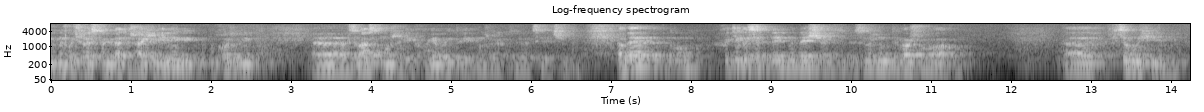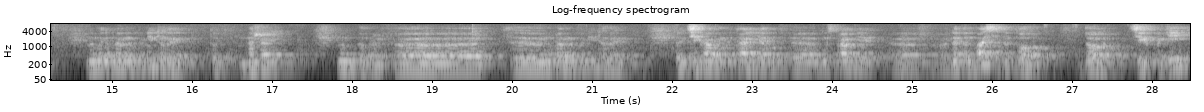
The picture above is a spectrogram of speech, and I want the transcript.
не, не хочу розповідати жахи війни, кожен е, з вас може їх уявити і може це відчути. Але ну, хотілося б на дещо звернути вашу увагу в цьому фільмі. Ну, ви, напевно, помітили, тут, на жаль, ну добре, е, е, напевно, помітили тут цікаву деталь. Я був е, насправді е, на Донбасі до того, до цих подій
